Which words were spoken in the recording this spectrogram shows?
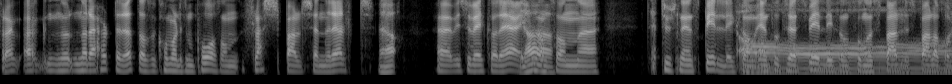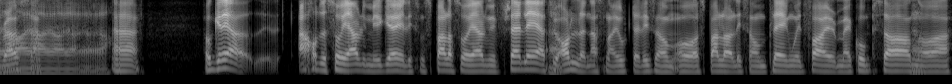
For jeg, jeg, når, når jeg hørte dette, så kom jeg liksom på sånn flashspill generelt. Ja. Eh, hvis du vet hva det er. Ikke Ja, ja. Sånn uh, 1001 spill, liksom. 1, 2, 3 spill, liksom. Sånne spill du spiller på browseren. Ja, ja, ja, ja, ja. Eh, og greia Jeg hadde så jævlig mye gøy, liksom spilla så jævlig mye forskjellig. Jeg tror Ja. alle nesten har gjort det, liksom. Og spilla liksom Playing with Fire med kompisene og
